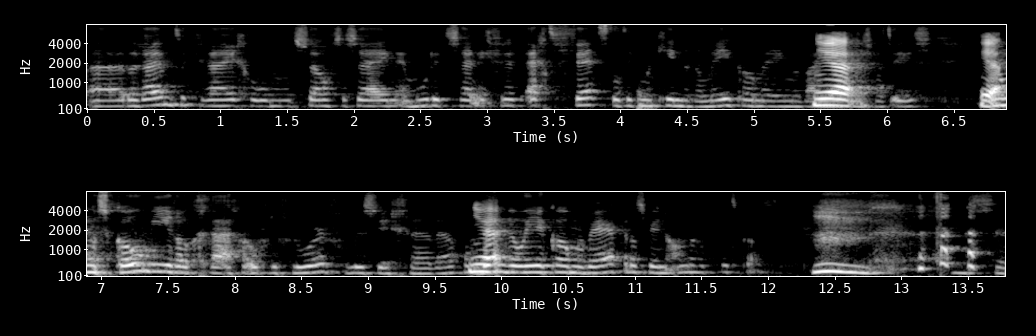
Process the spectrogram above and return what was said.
eh, de ruimte krijgen om onszelf te zijn en moeder te zijn. Ik vind het echt vet dat ik mijn kinderen mee kan nemen waar Ja. eens wat is. Ja. Jongens komen hier ook graag over de vloer, voelen zich eh, welkom. Ja. Ben wil hier komen werken, dat is weer een andere podcast. Dus,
